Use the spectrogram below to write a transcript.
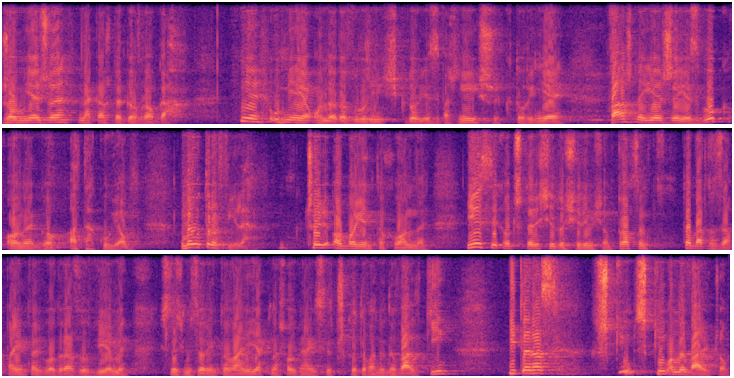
żołnierze na każdego wroga. Nie umieją one rozróżnić, który jest ważniejszy, który nie. Ważne jest, że jest wróg, one go atakują. Neutrofile, czyli obojętnochłonne. Jest ich od 40 do 70%. To warto zapamiętać, bo od razu wiemy, jesteśmy zorientowani, jak nasz organizm jest przygotowany do walki. I teraz z kim, z kim one walczą?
